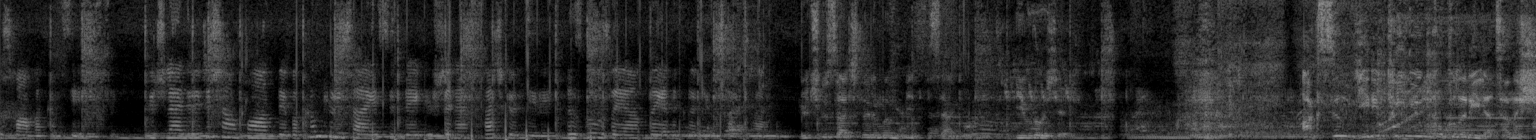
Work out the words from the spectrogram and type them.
uzman bakım serisi. Güçlendirici şampuan ve bakım kürü sayesinde güçlenen saç kökleri, hızlı uzayan dayanıklı gül saçlar. Güçlü saçlarımın bitti sembolü. Yivro Şef. Aks'ın yeni premium kokularıyla tanış.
